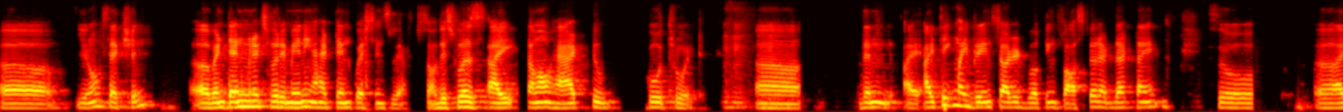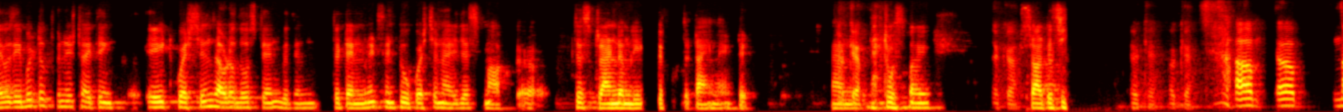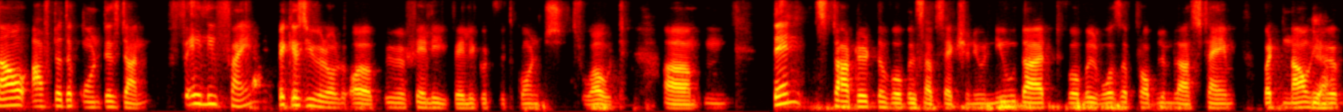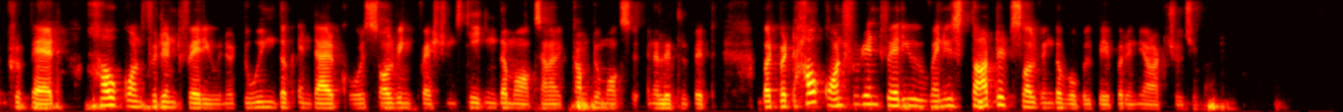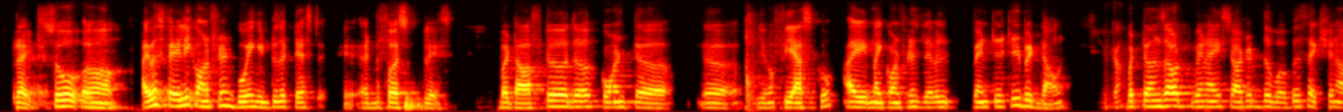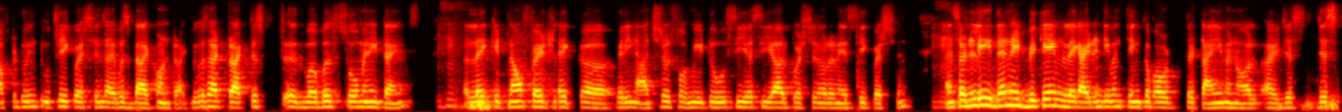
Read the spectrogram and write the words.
uh, you know section, uh, when 10 minutes were remaining, I had 10 questions left. So this was I somehow had to go through it. Mm-hmm. Uh, then I, I think my brain started working faster at that time. So uh, I was able to finish, I think, eight questions out of those 10 within the 10 minutes, and two questions I just marked uh, just randomly before the time ended and okay. that was my okay. strategy okay okay um, uh, now after the quant is done fairly fine because you were all uh, you were fairly fairly good with quants throughout um, then started the verbal subsection you knew that verbal was a problem last time but now yeah. you were prepared how confident were you you know doing the entire course solving questions taking the mocks and i'll come to mocks in a little bit but but how confident were you when you started solving the verbal paper in your actual GMAT? Right. So uh, I was fairly confident going into the test at the first place, but after the quant, uh, uh, you know, fiasco, I my confidence level went a little bit down. Okay. But turns out when I started the verbal section after doing two three questions, I was back on track because I had practiced uh, verbal so many times. Mm-hmm. Like it now felt like uh, very natural for me to see a CR question or an SC question, mm-hmm. and suddenly then it became like I didn't even think about the time and all. I just just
